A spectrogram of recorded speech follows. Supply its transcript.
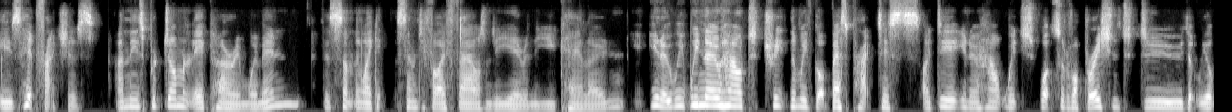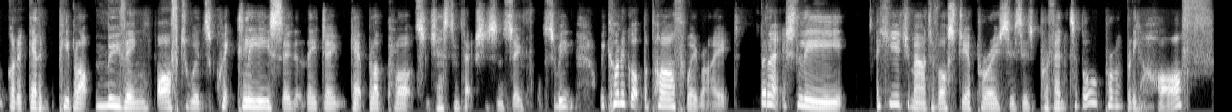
is hip fractures. And these predominantly occur in women. There's something like 75,000 a year in the UK alone. You know, we, we know how to treat them. We've got best practice idea, you know, how, which, what sort of operation to do that we've got to get people up moving afterwards quickly so that they don't get blood clots and chest infections and so forth. So we, we kind of got the pathway right. But actually, a huge amount of osteoporosis is preventable, probably half.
